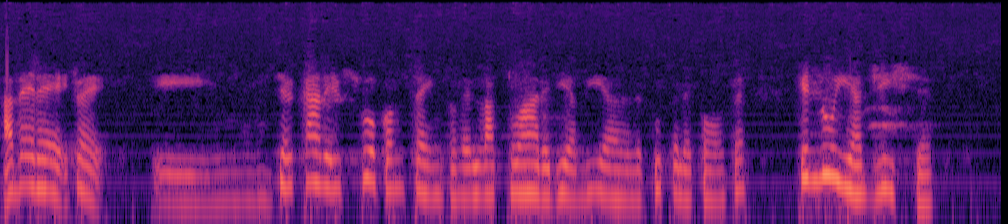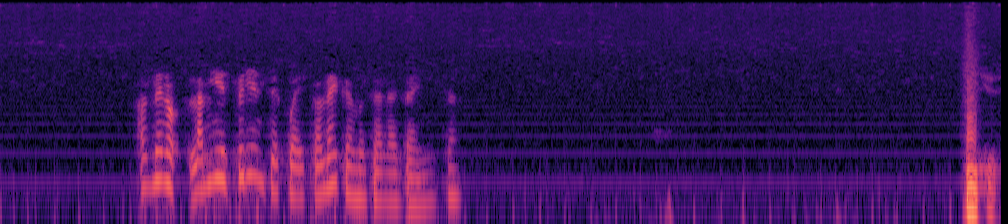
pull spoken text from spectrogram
avere, cioè, cercare il suo consenso nell'attuare via via tutte le cose, che lui agisce. Almeno la mia esperienza è questa, lei che non se ne pensa? Dice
